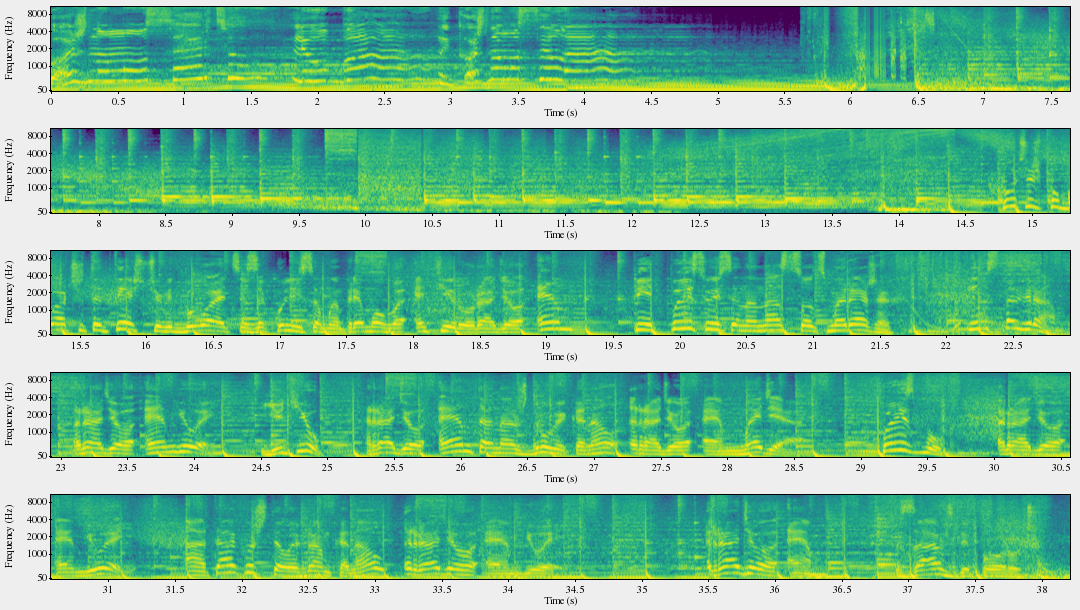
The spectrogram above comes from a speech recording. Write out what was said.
Кожному серцю любов, і кожному села. Хочеш побачити те, що відбувається за кулісами прямого ефіру Радіо М? Підписуйся на нас в соцмережах: Інстаграм Радіо М.Ю.А., Ютуб Радіо М та наш другий канал Радіо М Медіа, Фейсбук Радіо М.Ю.А., а також телеграм-канал Радіо М.Ю.А. Радіо М завжди поруч.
